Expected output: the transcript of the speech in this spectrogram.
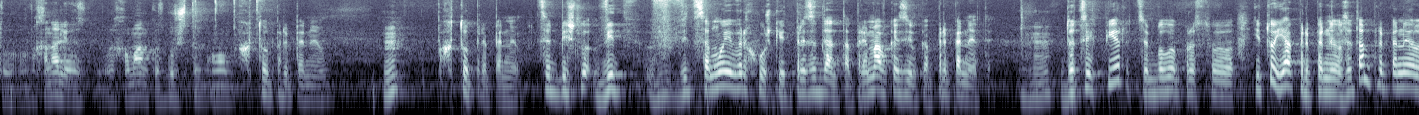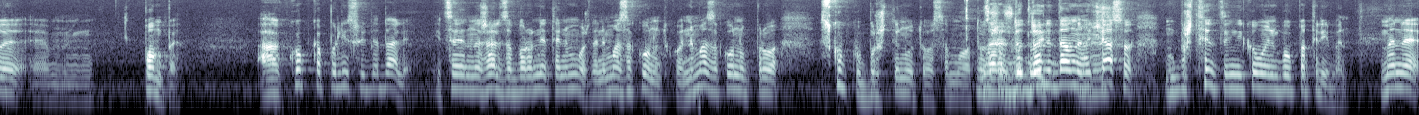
ту ваханалію, лихоманку з бурштином. Хто припинив? М? Хто припинив? Це пішло від, від самої верхушки, від президента, пряма вказівка припинити. Угу. До цих пір це було просто. І то як припинилося? Там припинили ем, помпи, а копка по лісу йде далі. І це, на жаль, заборонити не можна. Нема закону такого. Нема закону про скупку бурштину того самого. Тому зараз що до, до недавнього часу бурштин це нікому не був потрібен. Мене,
